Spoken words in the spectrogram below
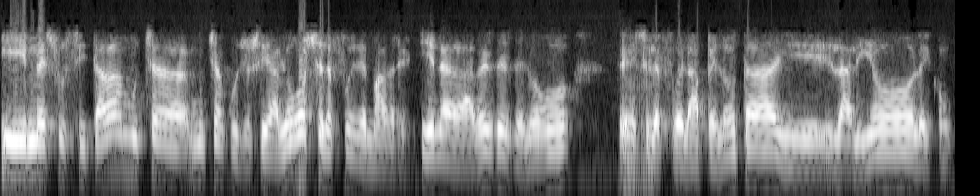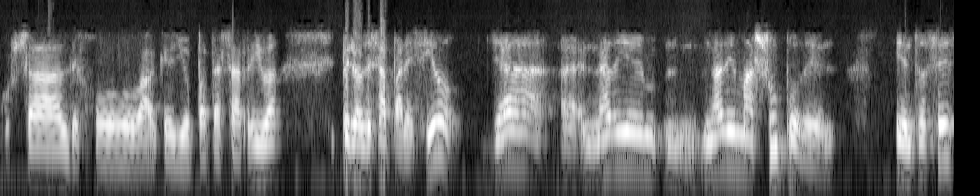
Y me suscitaba mucha mucha curiosidad. Luego se le fue de madre. Y en el Alavés, desde luego, eh, se le fue la pelota y la lió, ley concursal, dejó aquello patas arriba, pero desapareció. Ya eh, nadie, nadie más supo de él. Y entonces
